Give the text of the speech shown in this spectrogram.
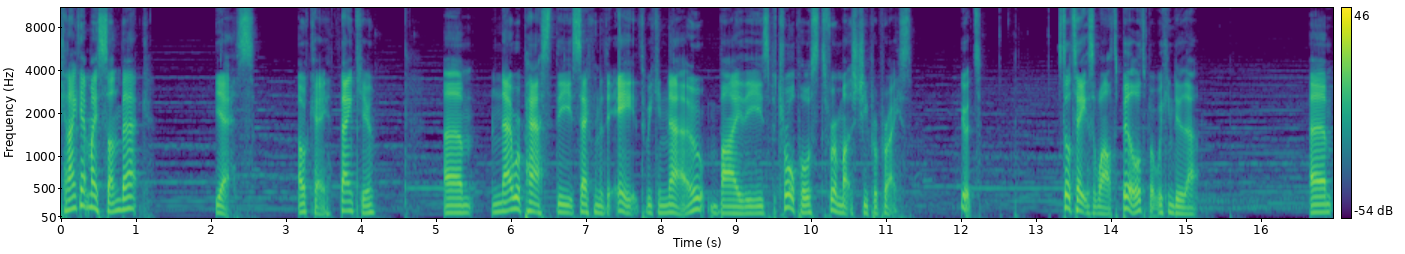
can I get my son back? Yes. Okay, thank you. Um, now we're past the 2nd of the 8th, we can now buy these patrol posts for a much cheaper price. Good. Still takes a while to build, but we can do that. Um,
